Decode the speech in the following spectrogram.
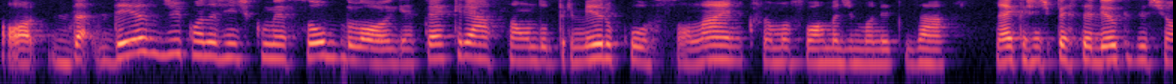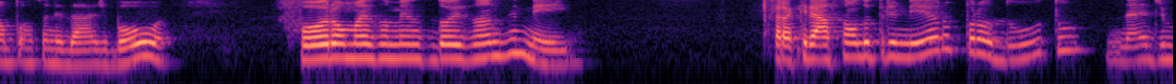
Ó, da, desde quando a gente começou o blog até a criação do primeiro curso online, que foi uma forma de monetizar né, que a gente percebeu que existia uma oportunidade boa, foram mais ou menos dois anos e meio para a criação do primeiro produto né, de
